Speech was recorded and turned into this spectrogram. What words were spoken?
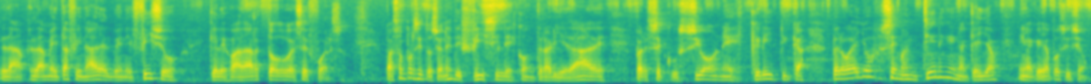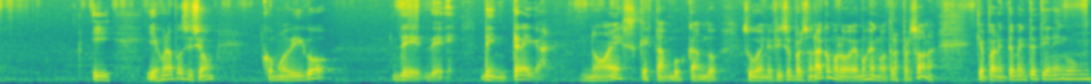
la, meta final, el beneficio que les va a dar todo ese esfuerzo. Pasan por situaciones difíciles, contrariedades, persecuciones, críticas, pero ellos se mantienen en aquella, en aquella posición. Y, es una posición, como digo, de, entrega. No es que están buscando su beneficio personal como lo vemos en otras personas, que aparentemente tienen un,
